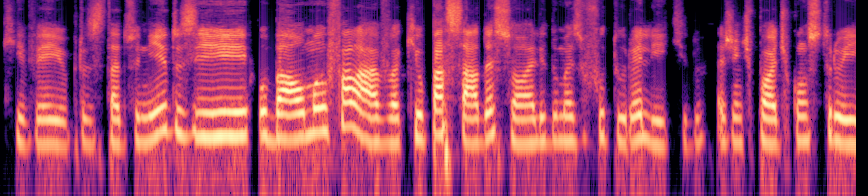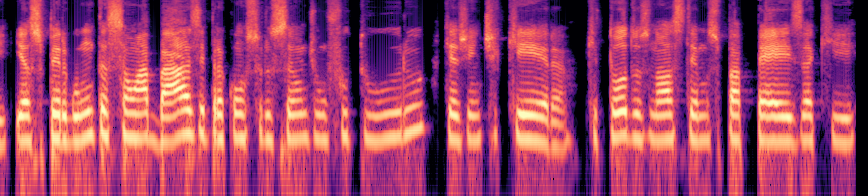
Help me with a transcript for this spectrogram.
que veio para os Estados Unidos, e o Bauman falava que o passado é sólido, mas o futuro é líquido. A gente pode construir. E as perguntas são a base para a construção de um futuro que a gente queira, que todos nós temos papéis aqui.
